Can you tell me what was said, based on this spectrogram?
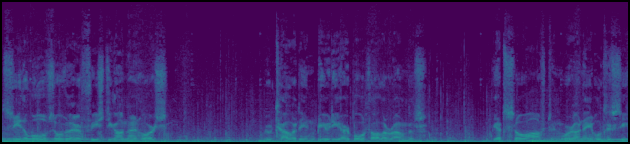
See the wolves over there feasting on that horse? Brutality and beauty are both all around us. Yet so often we're unable to see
